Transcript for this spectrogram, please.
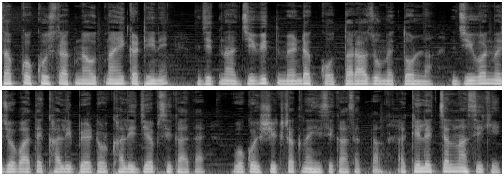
सबको खुश रखना उतना ही कठिन है, जितना जीवित मेंढक को तराजू में तोलना। जीवन में जो बातें खाली पेट और खाली जेब सिखाता है, वो कोई शिक्षक नहीं सिखा सकता। अकेले चलना सीखे,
